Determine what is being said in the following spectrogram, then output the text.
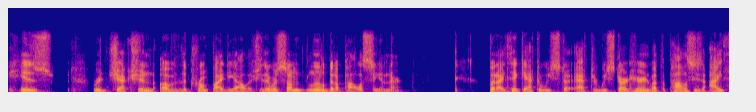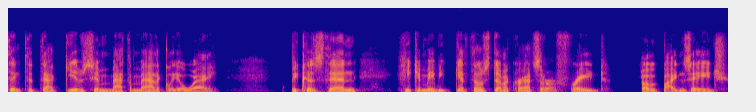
his rejection of the Trump ideology. There was some little bit of policy in there. But I think after we start after we start hearing about the policies, I think that that gives him mathematically away, because then he can maybe get those Democrats that are afraid of Biden's age.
